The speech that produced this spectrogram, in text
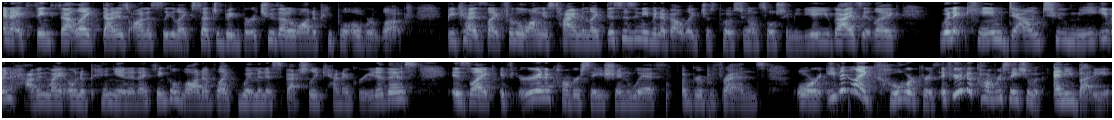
And I think that like that is honestly like such a big virtue that a lot of people overlook because like for the longest time and like this isn't even about like just posting on social media, you guys, it like when it came down to me even having my own opinion and i think a lot of like women especially can agree to this is like if you're in a conversation with a group of friends or even like coworkers if you're in a conversation with anybody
